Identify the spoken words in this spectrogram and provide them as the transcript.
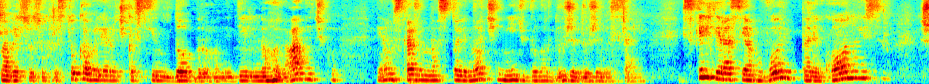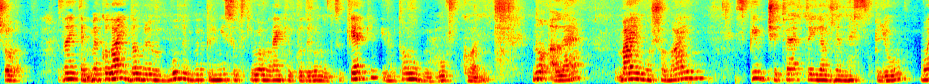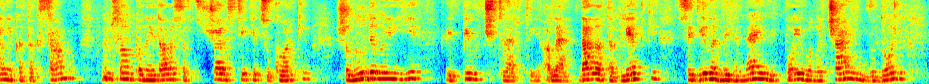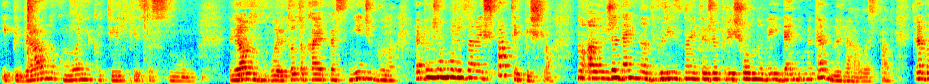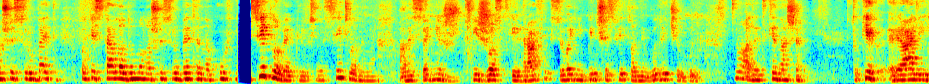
Слава Ісусу Христу, кавалерочка, всім доброго недільного раночку. Я вам скажу, у нас тої ночі ніч була дуже-дуже весела. І скільки раз я говорю, переконуюся, що, знаєте, Миколай добре було, якби приніс такий маленький подарунок цукерків і на тому би був конець. Ну, але маємо, що маємо. З пів четвертої я вже не сплю. Моніка так само. Одним словом, понаїдалася вчора стільки цукорків, що нудило її від пів четвертої. Але дала таблетки, сиділа біля неї, відпоювала чаєм, водою, і під ранок Моніка тільки заснула. Ну я вам говорю, то така якась ніч була. Я би вже, може, зараз і спати пішла. Ну, але вже день на дворі, знаєте, вже прийшов новий день, думаю, так б лягала спати. Треба щось робити. Поки стала, думала щось робити на кухні. Світло виключили, світла нема. Але сьогодні ж такий жорсткий графік. Сьогодні більше світла не буде, чи буде. Ну, але таке наше таких реалій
